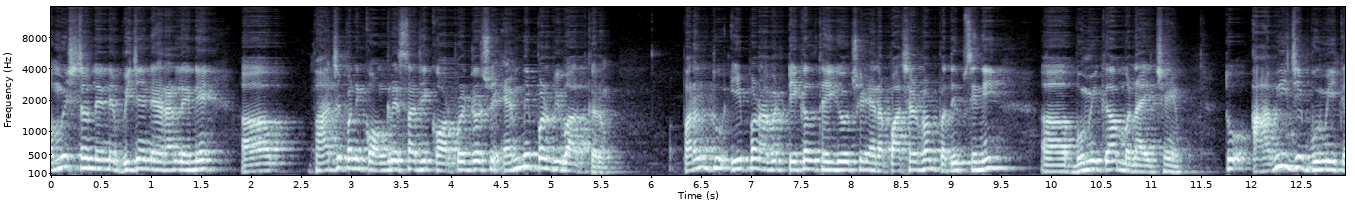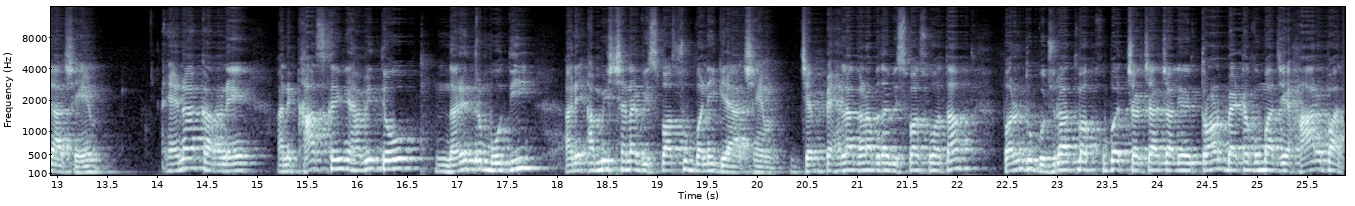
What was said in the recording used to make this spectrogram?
કમિશનર લઈને, વિજય નહેરાને લઈને ભાજપ અને કોંગ્રેસના જે કોર્પોરેટર છે, એમને પણ વિવાદ કર્યો. પરંતુ એ પણ હવે ટેકલ થઈ ગયો છે, એના પાછળ પણ પ્રદીપસિંહની ભૂમિકા મનાય છે. તો આવી જે ભૂમિકા છે, એના કારણે અને ખાસ કરીને હવે તેઓ નરેન્દ્ર મોદી અને અમિત શાહના વિશ્વાસુ બની ગયા છે. જેમ પહેલાં ઘણા બધા વિશ્વાસુ હતા પરંતુ ગુજરાતમાં ખૂબ જ ચર્ચા ચાલી ત્રણ બેઠકોમાં જે હાર બાદ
